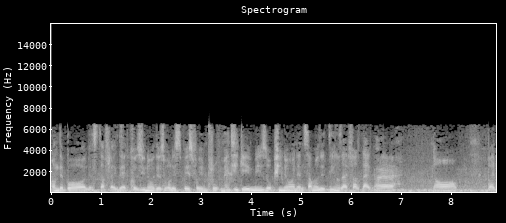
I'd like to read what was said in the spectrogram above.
on the ball and stuff like that. Because you know, there's always space for improvement. He gave me his opinion, and some of the things I felt like, ah, no, but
